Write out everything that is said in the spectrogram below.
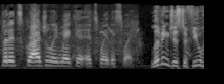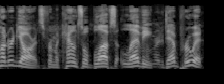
But it's gradually making its way this way. Living just a few hundred yards from a Council Bluffs levee, Deb Pruitt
